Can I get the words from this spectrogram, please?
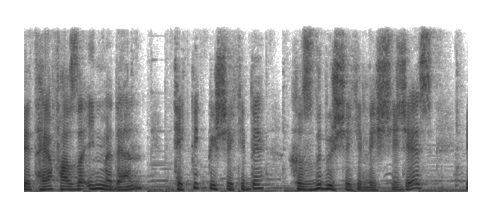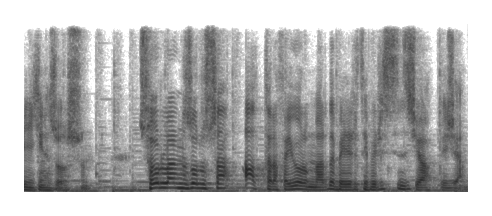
detaya fazla inmeden teknik bir şekilde hızlı bir şekilde işleyeceğiz. Bilginiz olsun. Sorularınız olursa alt tarafa yorumlarda belirtebilirsiniz cevaplayacağım.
